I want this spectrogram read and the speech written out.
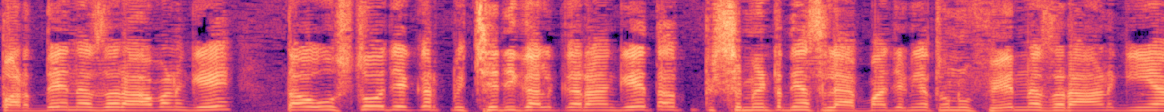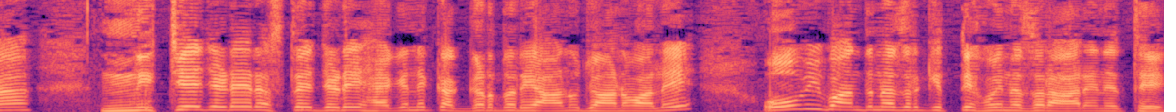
ਪਰਦੇ ਨਜ਼ਰ ਆਵਣਗੇ। ਤਾਂ ਉਸ ਤੋਂ ਜੇਕਰ ਪਿੱਛੇ ਦੀ ਗੱਲ ਕਰਾਂਗੇ ਤਾਂ ਸੀਮੈਂਟ ਦੀਆਂ ਸਲੈਬਾਂ ਜਿਹੜੀਆਂ ਤੁਹਾਨੂੰ ਫੇਰ ਨਜ਼ਰ ਆਣਗੀਆਂ ਨੀਚੇ ਜਿਹੜੇ ਰਸਤੇ ਜਿਹੜੇ ਹੈਗੇ ਨੇ ਕੱਗਰ ਦਰਿਆ ਨੂੰ ਜਾਣ ਵਾਲੇ, ਉਹ ਵੀ ਬੰਦ ਨਜ਼ਰ ਕੀਤੇ ਹੋਏ ਨਜ਼ਰ ਆ ਰਹੇ ਨੇ ਇੱਥੇ।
